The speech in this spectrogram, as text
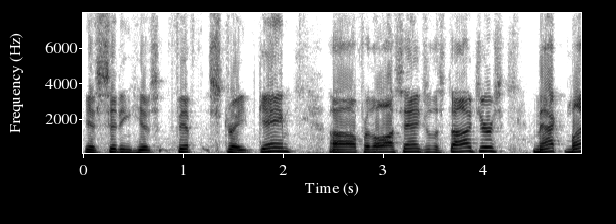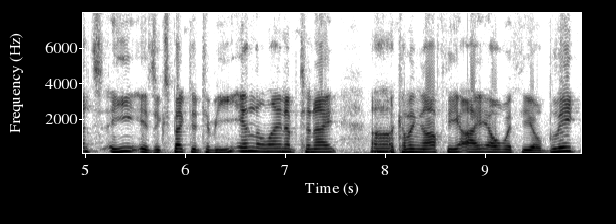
is sitting his fifth straight game. Uh, for the Los Angeles Dodgers, Max Muncy is expected to be in the lineup tonight, uh, coming off the IL with the oblique.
